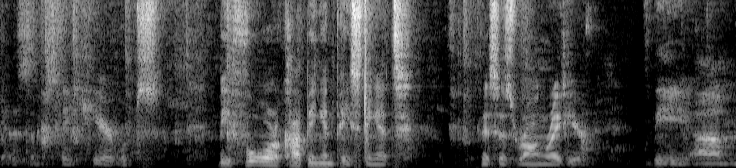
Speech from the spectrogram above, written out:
Yeah, this is a mistake here. Whoops. Before copying and pasting it, this is wrong right here. The um,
